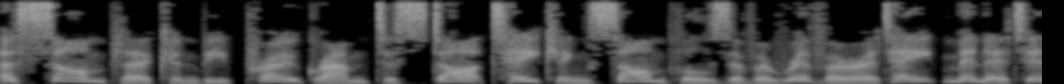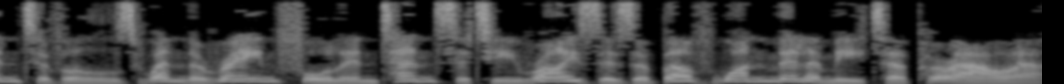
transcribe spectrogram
a sampler can be programmed to start taking samples of a river at 8-minute intervals when the rainfall intensity rises above 1 mm per hour.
